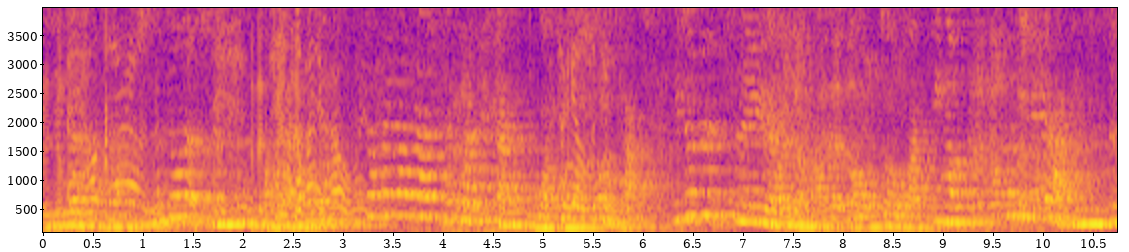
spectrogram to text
是一个长十分钟的深度我览活将带大家参观珊瑚王国的后场也就是次日两点后的工作环境哦这个区域啊平时是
